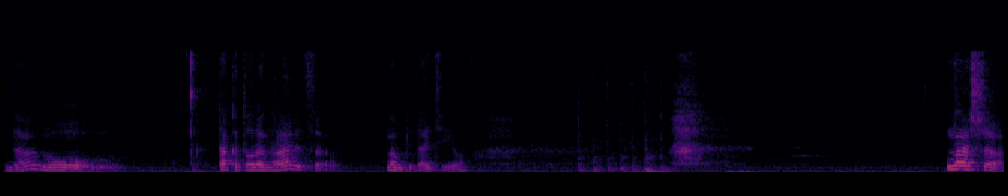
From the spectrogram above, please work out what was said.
да, но та, которая нравится, наблюдайте ее. Наше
